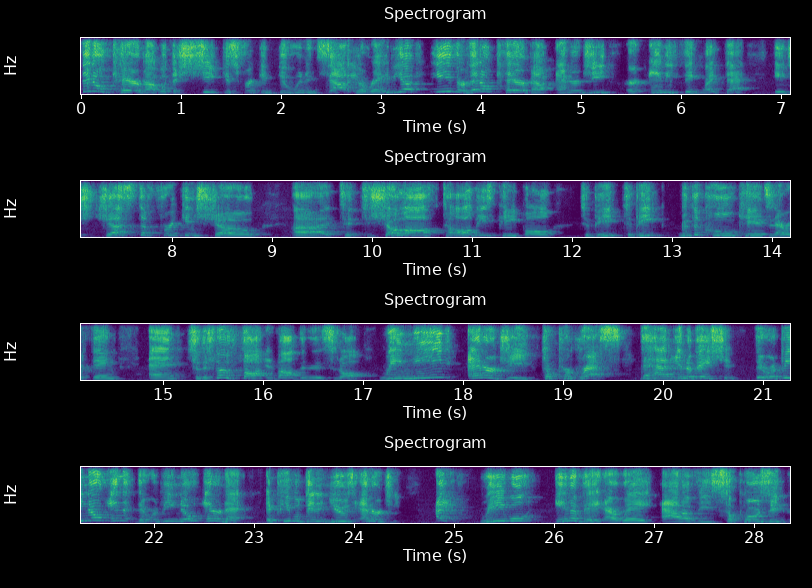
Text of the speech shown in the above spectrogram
They don't care about what the sheik is freaking doing in Saudi Arabia either. They don't care about energy or anything like that. It's just a freaking show uh, to, to show off to all these people to be to be with the cool kids and everything. And so there's no thought involved in this at all. We need energy to progress, to have mm-hmm. innovation. There would be no in, there would be no internet if people didn't use energy. I, we will innovate our way out of these supposed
